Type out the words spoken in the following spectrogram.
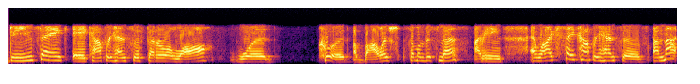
Do you think a comprehensive federal law would could abolish some of this mess? I mean, and when I say comprehensive, I'm not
